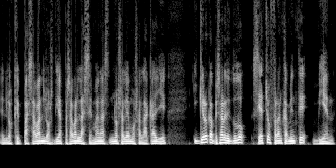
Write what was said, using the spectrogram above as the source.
en los que pasaban los días, pasaban las semanas, no salíamos a la calle, y creo que a pesar de todo se ha hecho francamente bien.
